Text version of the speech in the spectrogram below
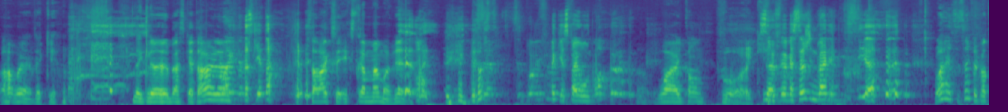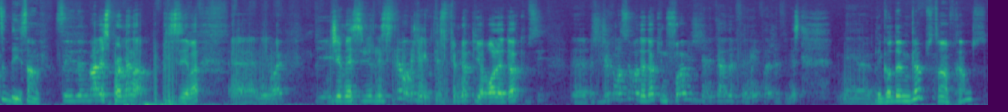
Ah ouais, avec. euh, avec le basketteur, là. Ouais, avec le basketteur. Ça a l'air que c'est extrêmement mauvais. Ouais. c'est le premier film avec un super-héros noir. Ouais, il compte pas. Ça fait personnage d'une de DC, hein. Ouais, c'est ça, il fait partie de des centres. C'est une de Superman, hein, précisément. Euh, mais ouais. Puis je me suis je me un j'allais écouter ce film-là, puis voir le doc aussi. Euh, j'ai déjà commencé doc une fois, mais j'ai jamais été capable de le finir. Faudrait que je le finisse. Mais euh, Les Golden Globes, c'est en France?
